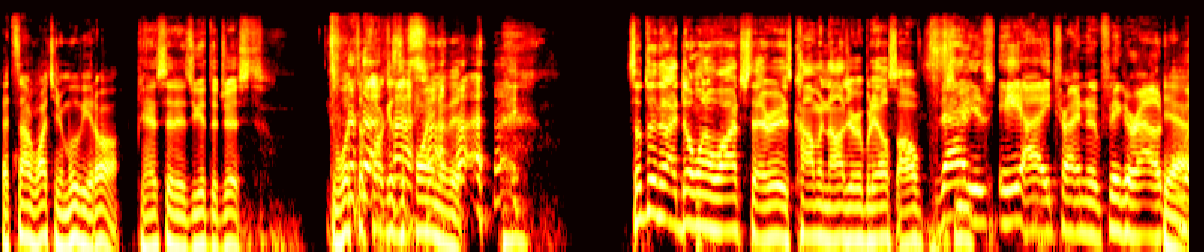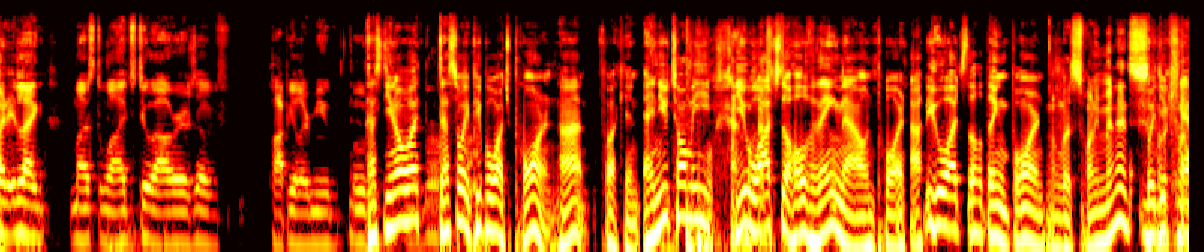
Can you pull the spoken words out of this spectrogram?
That's not watching a movie at all. Yes, it is. You get the gist. What the fuck is the point of it? Something that I don't want to watch that is common knowledge. Everybody else, I'll. That is AI trying to figure out Yeah. what it like must watch two hours of popular mu- movie. That's you know what? That's the way people watch porn, not fucking. And you told me you watch the whole thing now in porn. How do you watch the whole thing in porn? was twenty minutes? But you What, 20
